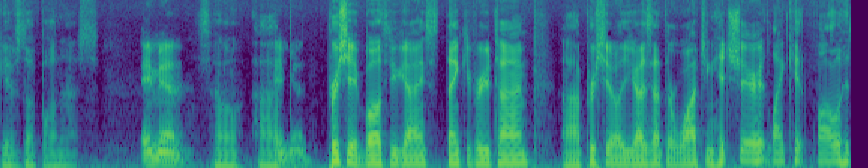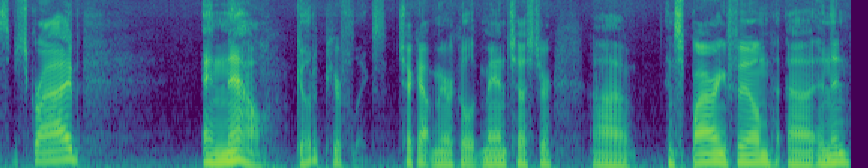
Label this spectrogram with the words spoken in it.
gives up on us. Amen. So, uh, Amen. Appreciate both you guys. Thank you for your time. Uh, appreciate all you guys out there watching. Hit share, hit like, hit follow, hit subscribe. And now go to PureFlix. Check out Miracle at Manchester. Uh, inspiring film, uh, and then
